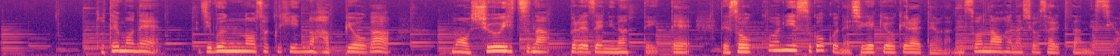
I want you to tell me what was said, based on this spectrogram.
あとてもね自分の作品の発表がもう秀逸なプレゼンになっていてでそこにすごくね刺激を受けられたようなねそんなお話をされてたんですよ。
